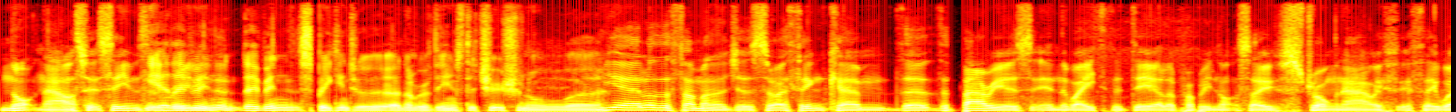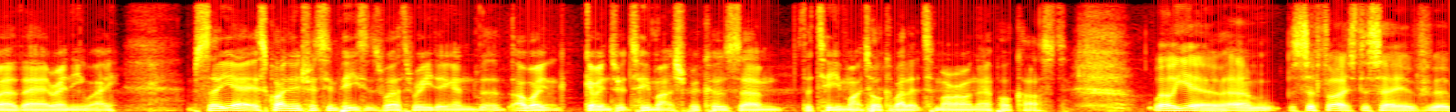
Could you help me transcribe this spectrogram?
not now. So it seems yeah, they've been the, they've been speaking to a number of the institutional uh, yeah, a lot of the fund managers. So I think um, the the barriers in the way to the deal are probably not so strong now if if they were there anyway. So yeah, it's quite an interesting piece. It's worth reading, and uh, I won't go into it too much because um, the team might talk about it tomorrow on their podcast. Well, yeah. Um, suffice to say, I've uh,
